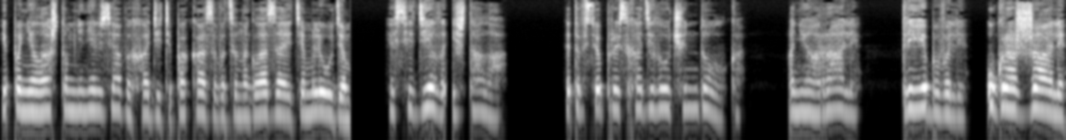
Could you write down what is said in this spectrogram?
и поняла, что мне нельзя выходить и показываться на глаза этим людям. Я сидела и ждала. Это все происходило очень долго. Они орали, требовали, угрожали,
